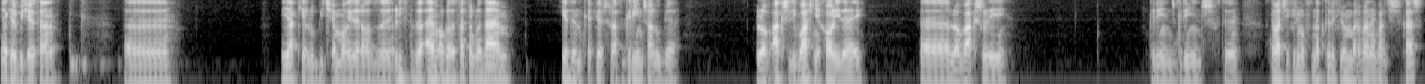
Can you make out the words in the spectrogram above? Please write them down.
Jakie lubicie ten? Yy... Jakie lubicie, moi drodzy? Listę do M. Ostatnio oglądałem jedynkę, pierwszy raz. Grincha lubię. Love Actually, właśnie, Holiday. E, Love Actually. Grinch, Grinch. W, ty, w temacie filmów, na który film Marvela najbardziej czekasz?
